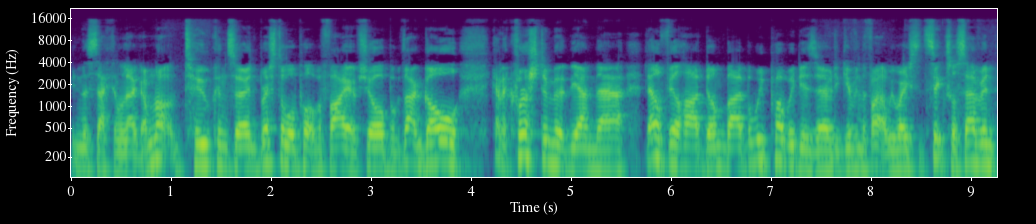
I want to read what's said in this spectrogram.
in the second leg. I'm not too concerned. Bristol will put up a fight, I'm sure, but that goal kind of crushed them at the end there. They'll feel hard done by, but we probably deserved it given the fact that we wasted six or seven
